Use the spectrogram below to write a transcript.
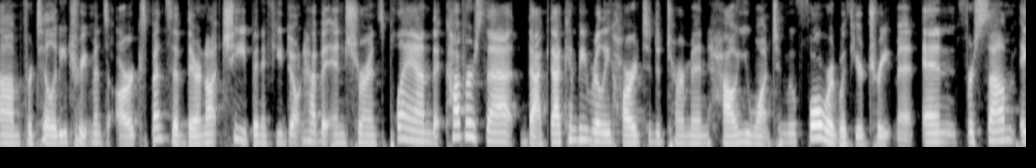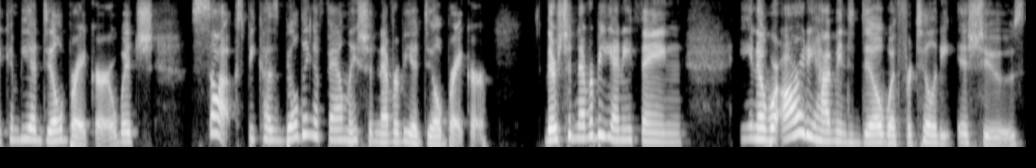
Um, fertility treatments are expensive. They're not cheap and if you don't have an insurance plan that covers that that that can be really hard to determine how you want to move forward with your treatment. And for some it can be a deal breaker which sucks because building a family should never be a deal breaker. There should never be anything you know we're already having to deal with fertility issues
